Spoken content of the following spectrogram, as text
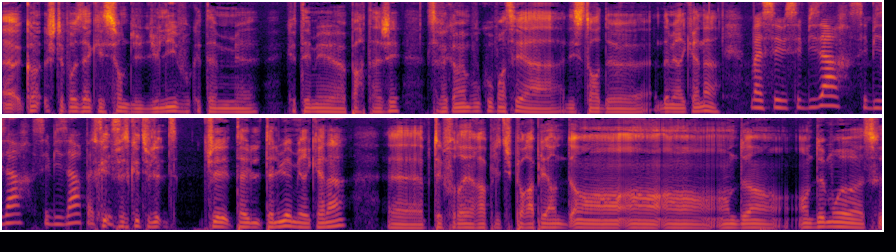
euh, quand je t'ai posé la question du, du livre que t'aimes que t'aimais euh, partager, ça fait quand même beaucoup penser à l'histoire d'Americana. Bah, c'est bizarre, c'est bizarre, c'est bizarre parce, Parce que, que, parce que tu, tu t'as lu Americana, euh, peut-être qu'il faudrait rappeler, tu peux rappeler en, en, en, en, en deux, mots, ce-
